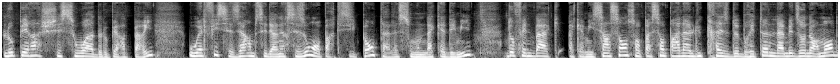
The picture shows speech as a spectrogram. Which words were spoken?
L'Opéra chez soi de l'Opéra de Paris, où elle fit ses armes ces dernières saisons en participant à son académie. D'Offenbach à Camille Saint-Saëns, en passant par la Lucrèce de Britton, la mezzo-normande,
